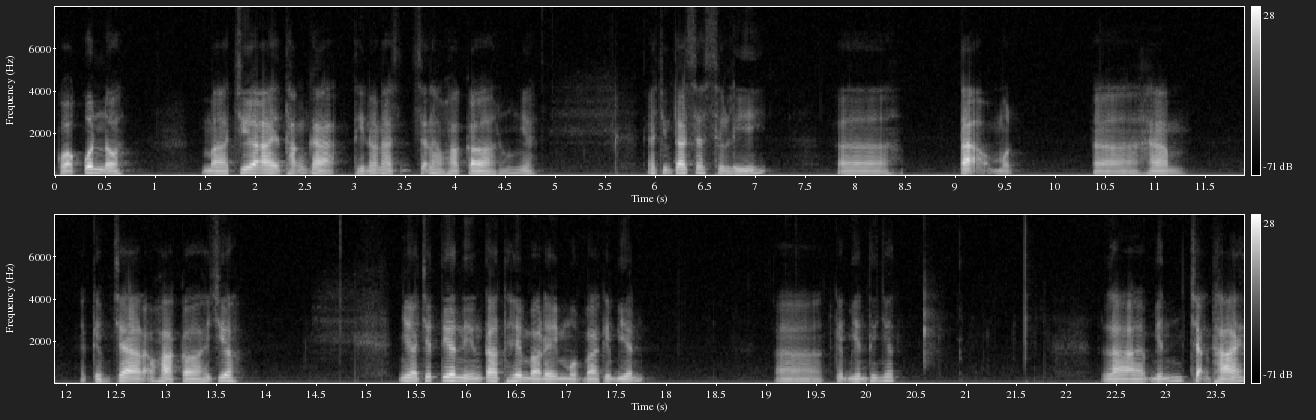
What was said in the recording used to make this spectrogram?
có quân rồi mà chưa ai thắng cả thì nó là sẽ là hòa cờ đúng không nhỉ? Thế chúng ta sẽ xử lý uh, tạo một uh, hàm để kiểm tra đã hòa cờ hay chưa. Như là trước tiên thì chúng ta thêm vào đây một vài cái biến. Uh, cái biến thứ nhất là biến trạng thái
